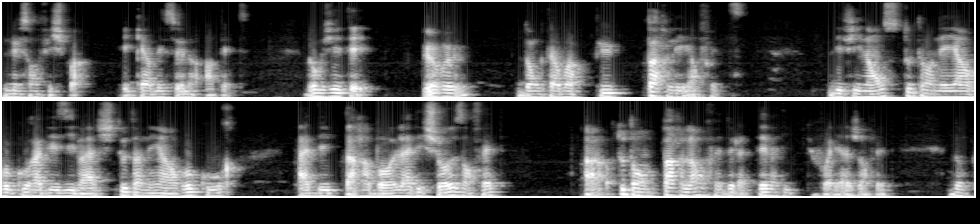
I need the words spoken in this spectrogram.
ne s'en fichent pas. Et gardez cela en tête. Donc, j'ai été heureux, donc, d'avoir pu parler, en fait, des finances tout en ayant recours à des images, tout en ayant recours à des paraboles, à des choses en fait, tout en parlant en fait de la thématique du voyage en fait. Donc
